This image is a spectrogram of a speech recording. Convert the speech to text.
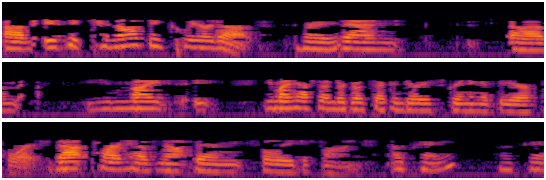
Um, if it cannot be cleared up, right. then um, you might you might have to undergo secondary screening at the airport. That part has not been fully defined. Okay. Okay.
